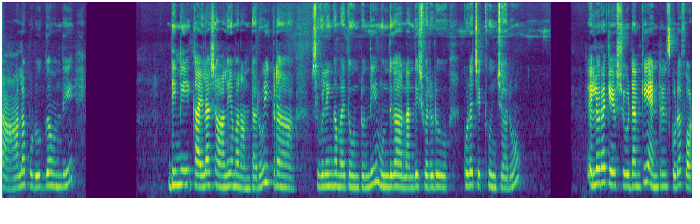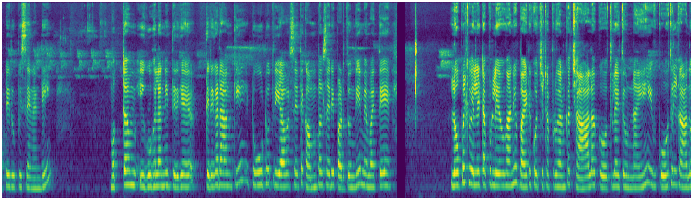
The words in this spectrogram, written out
చాలా పొడుగ్గా ఉంది. దీన్ని కైలాస ఆలయం అని అంటారు. ఇక్కడ శివలింగం అయితే ఉంటుంది. ముందుగా నందీశ్వరుడు కూడా చెక్కి ఉంచారు. ఎల్లోరా కేవ్స్ చూడడానికి ఎంట్రన్స్ కూడా ఫార్టీ రూపీసేనండి. మొత్తం ఈ గుహలన్నీ తిరిగే తిరగడానికి టూ టు త్రీ అవర్స్ అయితే కంపల్సరీ పడుతుంది. మేమైతే లోపలికి వెళ్ళేటప్పుడు లేవు కానీ బయటకు వచ్చేటప్పుడు కనుక చాలా కోతులు అయితే ఉన్నాయి. ఇవి కోతులు కాదు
